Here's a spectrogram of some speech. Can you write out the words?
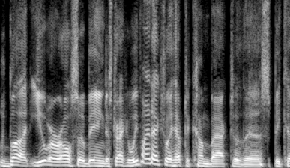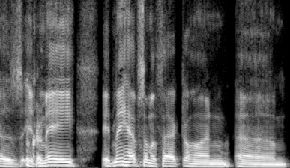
but you are also being distracted. We might actually have to come back to this because it Okay. may it may have some effect on um,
